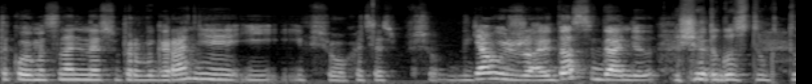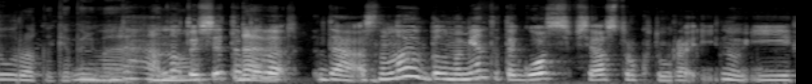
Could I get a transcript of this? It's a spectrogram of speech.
такое эмоциональное супер выгорание и и все, хотелось все. Я уезжаю, до свидания. Еще это госструктура, как я понимаю. Да, ну то есть это давит. было, да, основной был момент это гос вся структура, ну и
